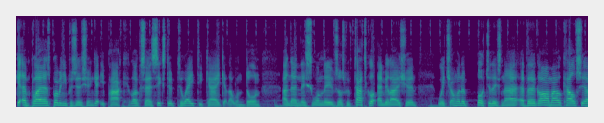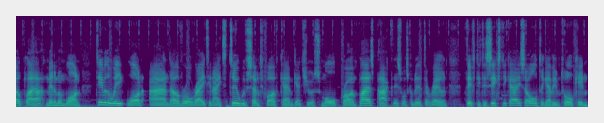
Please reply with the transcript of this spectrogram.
Get them players, put them in your position, get your pack. Like I said, 60 to 80k, get that one done. And then this one leaves us with tactical emulation, which I'm going to butcher this now. A Bergamo Calcio player, minimum one. Team of the week one, and overall rating 82 with 75k gets you a small prime players pack. This one's coming in at around 50 to 60k, so altogether I'm talking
